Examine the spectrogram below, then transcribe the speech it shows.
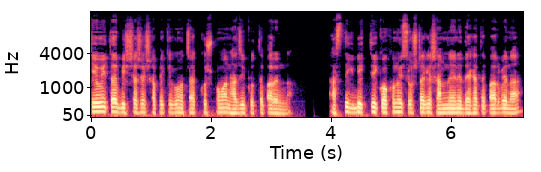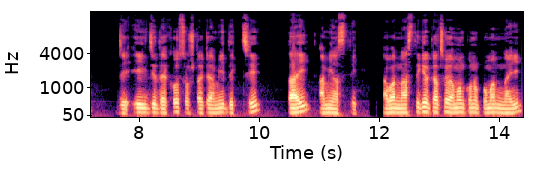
কেউই তার বিশ্বাসের সাপেক্ষে কোনো চাক্ষুষ প্রমাণ হাজির করতে পারেন না। আস্তিক ব্যক্তি কখনোই স্রষ্টাকে সামনে এনে দেখাতে পারবে না যে, এই যে দেখো, স্রষ্টাকে আমি দেখছি, তাই আমি আস্তিক। আবার নাস্তিকের কাছেও এমন কোনো প্রমাণ নাই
